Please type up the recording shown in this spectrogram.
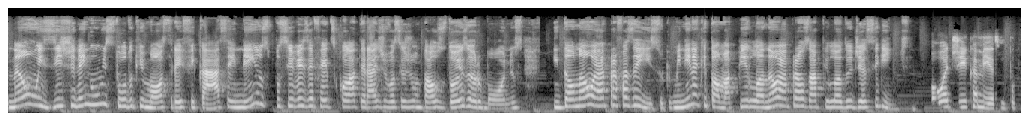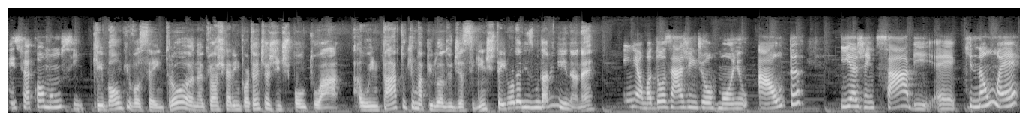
Não existe nenhum estudo que mostre a eficácia e nem os possíveis efeitos colaterais de você juntar os dois hormônios. Então não é para fazer isso. Que menina que toma a pílula não é para usar a pílula do dia seguinte boa dica mesmo, porque isso é comum sim. Que bom que você entrou, Ana, que eu acho que era importante a gente pontuar o impacto que uma pílula do dia seguinte tem no organismo da menina, né? Sim, é uma dosagem de hormônio alta e a gente sabe é, que não é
